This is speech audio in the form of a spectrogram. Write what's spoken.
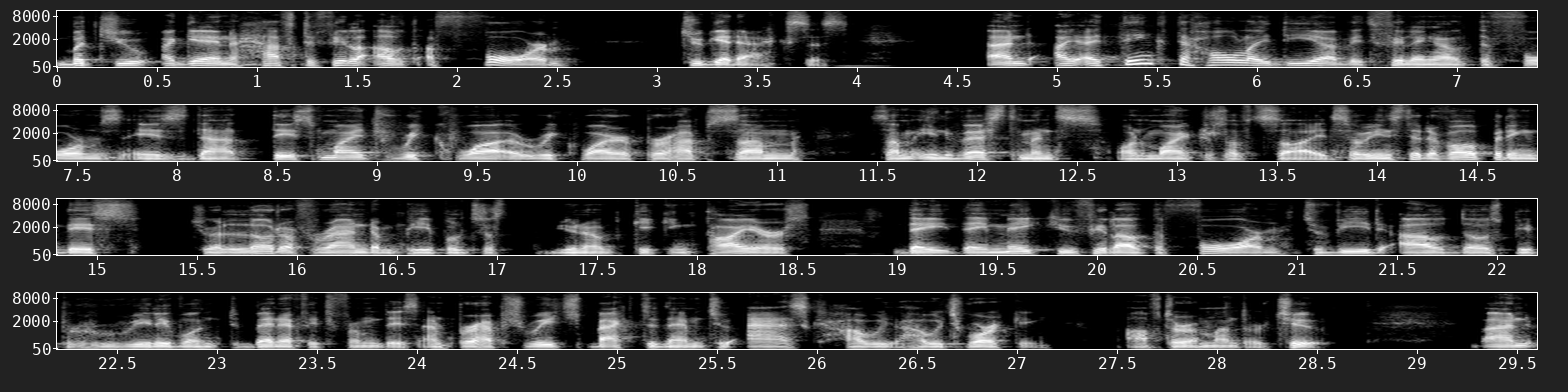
but you again have to fill out a form to get access. And I, I, think the whole idea it filling out the forms is that this might require require perhaps some some investments on Microsoft side. So instead of opening this to a lot of random people just you know kicking tires, they they make you fill out the form to weed out those people who really want to benefit from this and perhaps reach back to them to ask how how it's working after a month or two. And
